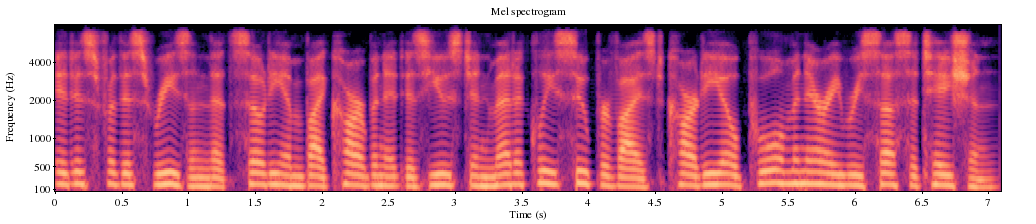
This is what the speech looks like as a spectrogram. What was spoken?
It is for this reason that sodium bicarbonate is used in medically supervised cardiopulmonary resuscitation.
